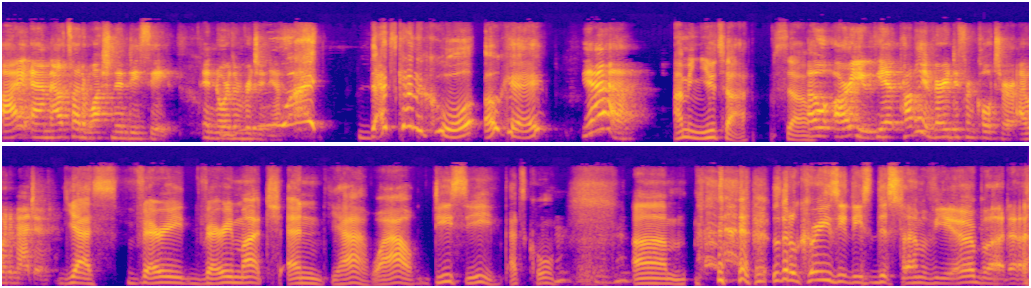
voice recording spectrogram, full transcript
I am outside of Washington, D.C., in Northern Virginia. What? That's kind of cool. Okay. Yeah. I'm in Utah. So, oh, are you? Yeah, probably a very different culture, I would imagine. Yes, very, very much. And yeah, wow, DC, that's cool. Mm-hmm. Um, a little crazy this this time of year, but uh...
